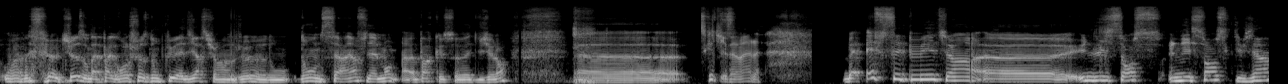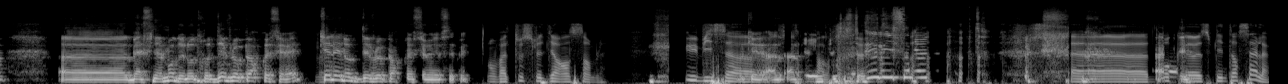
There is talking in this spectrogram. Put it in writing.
on va passer à autre chose. On n'a pas grand-chose non plus à dire sur un jeu dont, dont on ne sait rien finalement, à part que ça va être violent. Euh, Ce qui est pas mal. Bah, FCP, tiens, euh, une licence, une licence qui vient euh, bah, finalement de notre développeur préféré. Quel est notre développeur préféré FCP On va tous le dire ensemble. Ubisoft. À- à-. Ubisoft Euh, donc Allez. euh, Splinter Cell.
